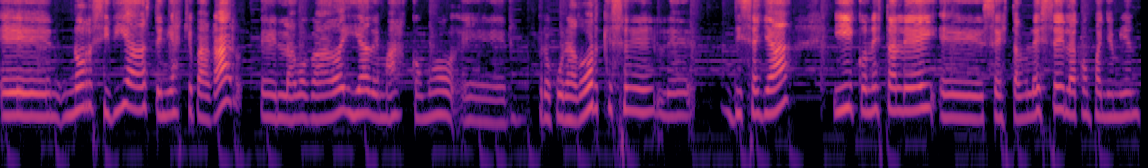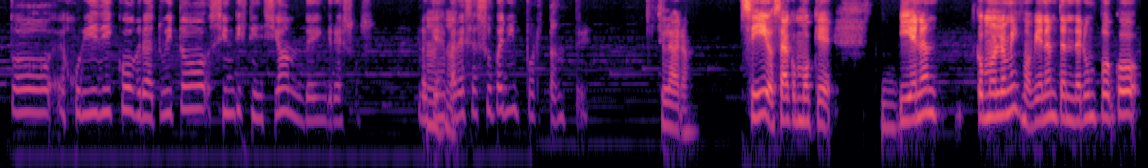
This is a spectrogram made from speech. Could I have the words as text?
eh, no recibías, tenías que pagar el abogado y además como el procurador que se le dice allá. Y con esta ley eh, se establece el acompañamiento jurídico gratuito sin distinción de ingresos lo que me parece súper importante. Claro. Sí, o sea, como que vienen, como lo mismo, viene a entender un poco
